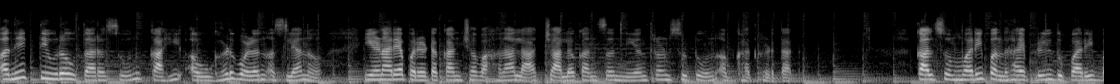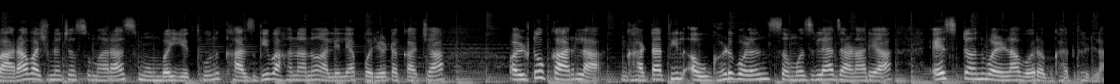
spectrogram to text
अनेक तीव्र उतार असून काही अवघड वळण असल्यानं येणाऱ्या पर्यटकांच्या वाहनाला चालकांचं नियंत्रण सुटून अपघात घडतात. काल सोमवारी पंधरा एप्रिल दुपारी बारा वाजण्याच्या सुमारास मुंबई येथून खासगी वाहनानं आलेल्या पर्यटकाच्या अल्टो कारला घाटातील अवघड वळण समजल्या जाणाऱ्या एस टर्न वळणावर अपघात घडला.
